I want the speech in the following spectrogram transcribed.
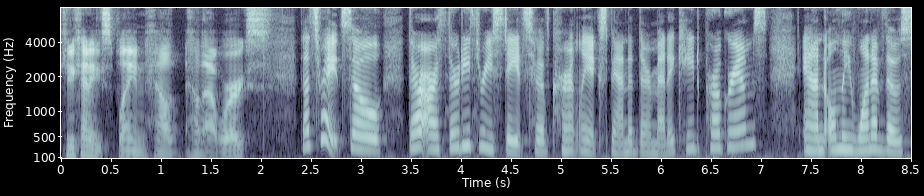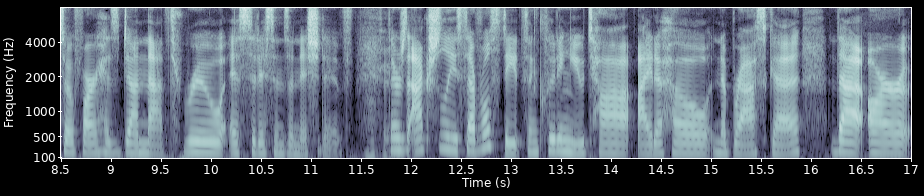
Can you kind of explain how, how that works? That's right. So there are 33 states who have currently expanded their Medicaid programs, and only one of those so far has done that through a citizens initiative. Okay. There's actually several states, including Utah, Idaho, Nebraska, that are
